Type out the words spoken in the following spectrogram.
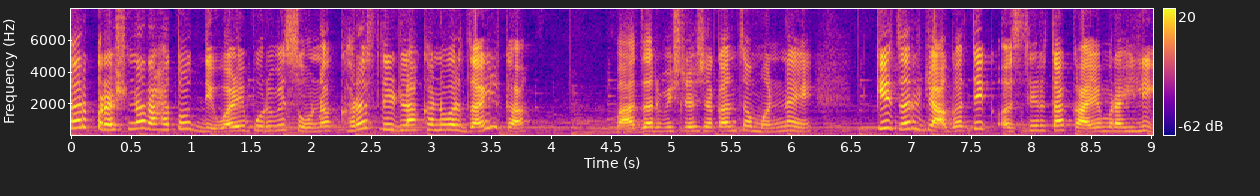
तर प्रश्न राहतो दिवाळीपूर्वी सोनं खरंच दीड लाखांवर जाईल का? बाजार विश्लेषकांचं म्हणणं आहे की जर जागतिक अस्थिरता कायम राहिली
